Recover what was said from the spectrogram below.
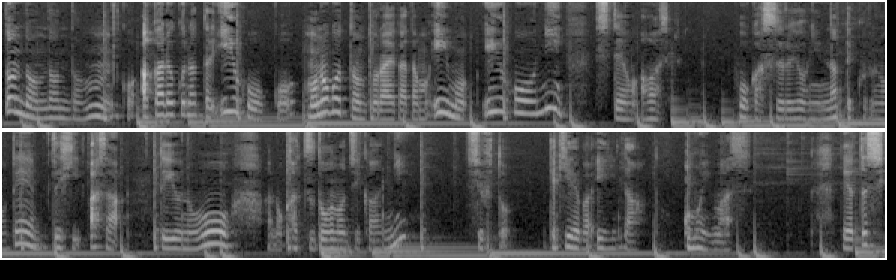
どんどんどんどんこう明るくなったりいい方向物事の捉え方もいいもいい方に視点を合わせるフォーカスするようになってくるので是非朝っていうのをあの活動の時間にシフトできればいいなと思います。で私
